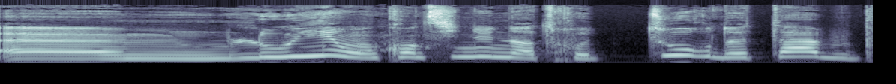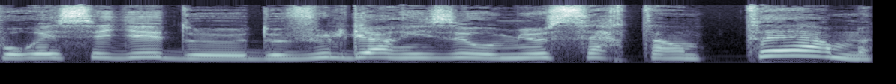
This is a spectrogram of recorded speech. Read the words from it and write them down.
Euh, Louis, on continue notre tour de table pour essayer de, de vulgariser au mieux certains termes.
